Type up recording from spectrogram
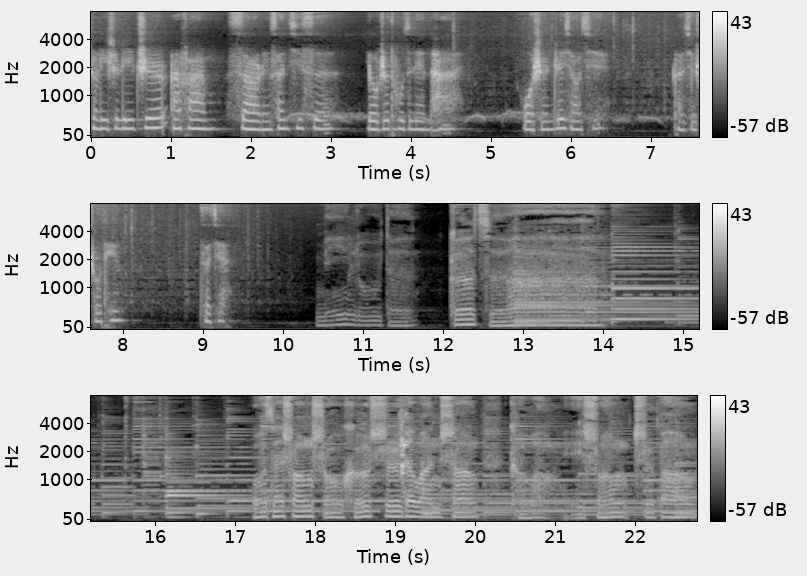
这里是荔枝 FM 四二零三七四有只兔子电台，我是 NJ 小姐，感谢收听，再见。迷路的鸽子啊，我在双手合十的晚上，渴望一双翅膀，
